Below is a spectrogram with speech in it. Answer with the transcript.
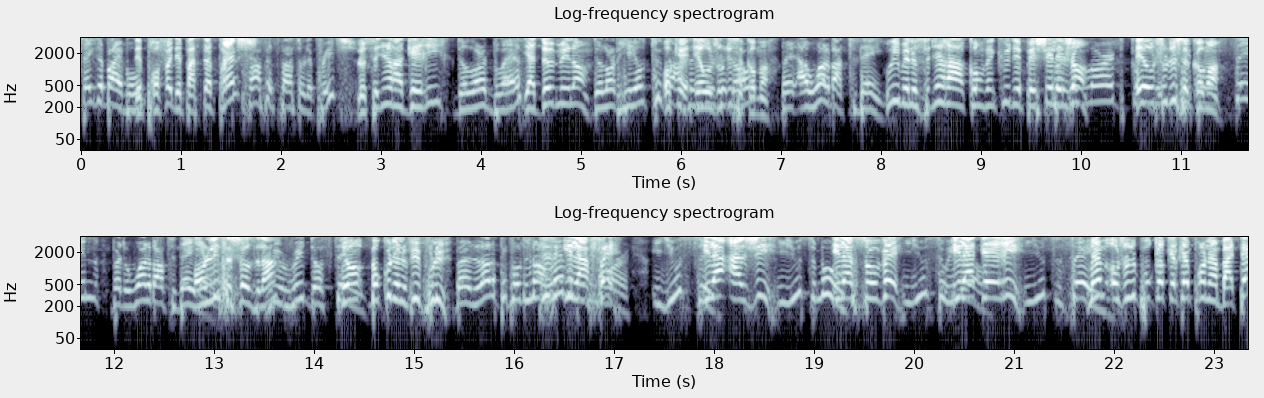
take the Bible, des prophètes, des pasteurs prêchent. prophets, pastors, they preach. Le Seigneur a guéri The Lord bless. il y a 2000 ans. The Lord healed 2000 Ok, et aujourd'hui, c'est comment? But uh, what about today? Oui, mais le Seigneur a convaincu de pécher les gens. Et aujourd'hui, c'est comment of sin, but what about today? On lit ces choses-là, mais on- beaucoup ne le vivent plus. But a lot of people do not Il- live il it a fait. used to. Il a He agi, used to move. il a sauvé, He used to il a guéri. He used to save. Même aujourd'hui, pour que quelqu'un prenne un baptême,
